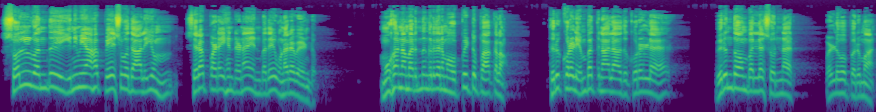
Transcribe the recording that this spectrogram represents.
சொல் வந்து இனிமையாக பேசுவதாலேயும் சிறப்படைகின்றன என்பதை உணர வேண்டும். முகநமர்ந்துங்கிறத நம்ம ஒப்பிட்டு பார்க்கலாம். திருக்குறள் எண்பத்தி நாலாவது குரலில் விருந்தோம்பல்ல சொன்னார் வள்ளுவ பெருமான்.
